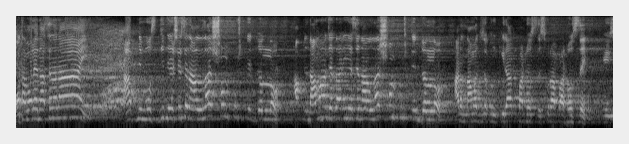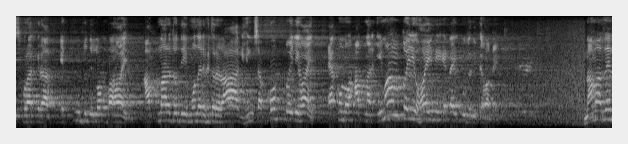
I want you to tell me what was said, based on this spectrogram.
কথা বলেন, আছে না নাই? আপনি মসজিদে এসেছেন আল্লাহ সন্তুষ্টির জন্য। আপনি নামাজে দাঁড়িয়েছেন আল্লাহ সন্তুষ্টির জন্য। আর নামাজ যখন কিরাত পাঠ হচ্ছে, সুরা পাঠ হচ্ছে, এই সুরা কিরাত একটু যদি লম্বা হয়, আপনার যদি মনের ভিতরে রাগ, হিংসা, ক্ষোভ তৈরি হয়, এখনও আপনার ইমান তৈরি হয়নি, এটাই বুঝে নিতে হবে। নামাজের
